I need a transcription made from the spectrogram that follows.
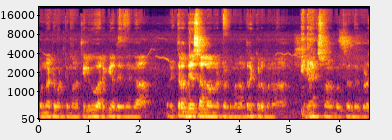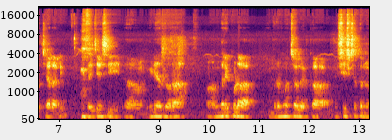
ఉన్నటువంటి మన తెలుగు వారికి అదేవిధంగా ఇతర దేశాల్లో ఉన్నటువంటి మన అందరికి కూడా మన వినాయక స్వామి భక్తులందరికీ కూడా చేరాలి. దయచేసి మీడియా ద్వారా అందరికి కూడా బ్రహ్మోత్సవాల యొక్క విశిష్టతను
